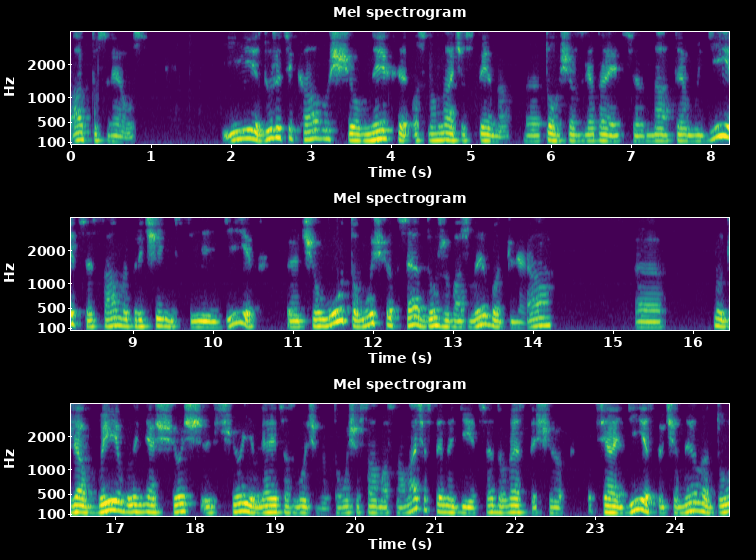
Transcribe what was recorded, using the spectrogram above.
actus reus. І дуже цікаво, що в них основна частина е, того, що розглядається на тему дії, це саме причинність цієї дії. Е, Чому? Тому що це дуже важливо для, е, ну, для виявлення, що, що є злочином. Тому що саме основна частина дії це довести, що ця дія спричинила до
